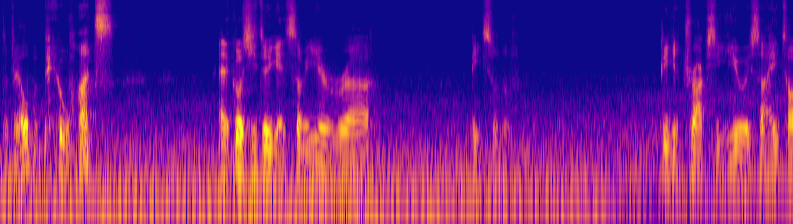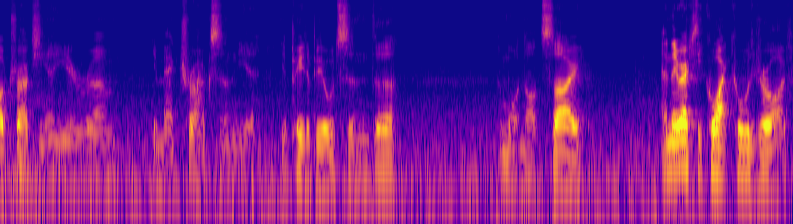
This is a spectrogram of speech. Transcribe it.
developer built ones. And of course you do get some of your uh, big sort of bigger trucks, your USA type trucks, you know, your um, your Mack trucks and your, your Peterbilts and uh, and whatnot. So and they're actually quite cool to drive.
